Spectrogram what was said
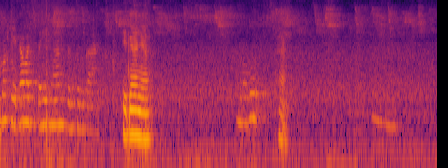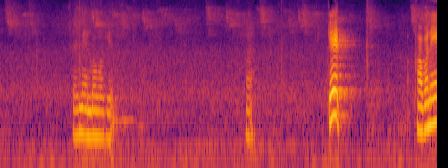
เมื่อกี้เราว่าจะไปเฮ็ดงานจนสงกรารเฮ็ดงานยังบ่ฮู้ฮะใช้แมนบ่บอเกตฮะเกตข่าววันนี้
